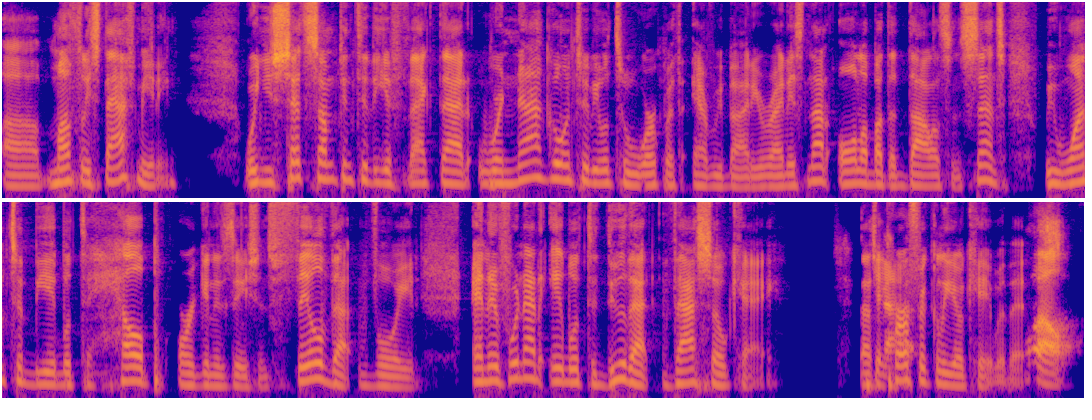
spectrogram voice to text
uh, monthly staff meeting when you said something to the effect that we're not going to be able to work with everybody, right? It's not all about the dollars and cents. We want to be able to help organizations fill that void. And if we're not able to do that, that's okay. That's yeah. perfectly okay with it. Well,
